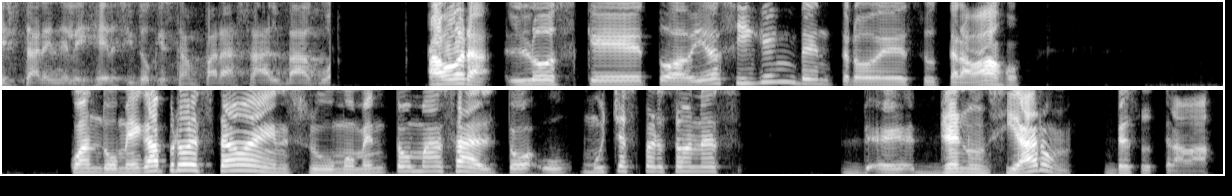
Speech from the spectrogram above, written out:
estar en el ejército, que están para salvaguardar. Ahora, los que todavía siguen dentro de su trabajo, cuando Omega Pro estaba en su momento más alto, muchas personas eh, renunciaron de su trabajo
